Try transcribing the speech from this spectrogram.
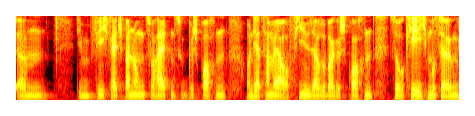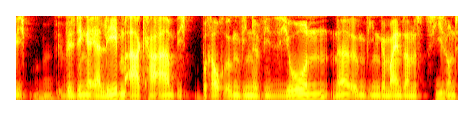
ähm, die Fähigkeit, Spannungen zu halten, zu, gesprochen. Und jetzt haben wir ja auch viel darüber gesprochen, so, okay, ich muss ja irgendwie, ich will Dinge erleben, aka, ich brauche irgendwie eine Vision, ne, irgendwie ein gemeinsames Ziel und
